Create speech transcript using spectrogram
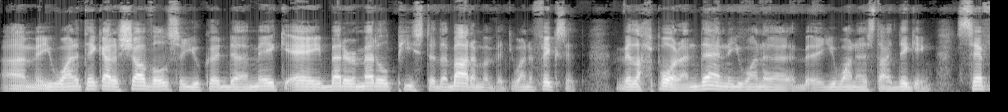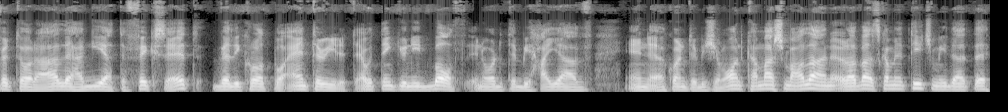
Um, you want to take out a shovel so you could uh, make a better metal piece to the bottom of it. You want to fix it velachpor, and then you want to you want to start digging. Sefer Torah lehagia to fix it, velikrot bo and to read it. I would think you need both in order to be hayav. And uh, according to Bishimon, Kamash Ma'alan, Rava is coming to teach me that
